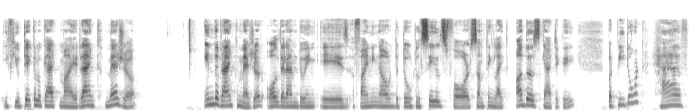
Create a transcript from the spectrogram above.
if you take a look at my rank measure, in the rank measure, all that I'm doing is finding out the total sales for something like others category but we don't have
